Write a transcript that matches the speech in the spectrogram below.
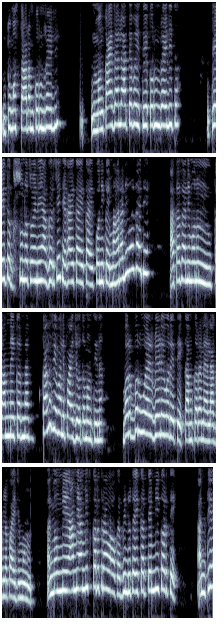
तू मस्त आराम करून राहिली. मग काय झालं आता बाई? ते करून राहिली तर. ते तर सुनच होय नाही या घरची ते काय काय काय कोणी काय महाराणी होय काय ते? आता झाली म्हणून काम नाही करणार. कालच जेवायला पाहिजे होतं मग तिनं. बरोबर वेळेवर येते काम करायला लागलं पाहिजे म्हणून. आणि मग मी आम्ही आम्हीच करत राहावं का? बिंदुताई करते मी करते. आणि ते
